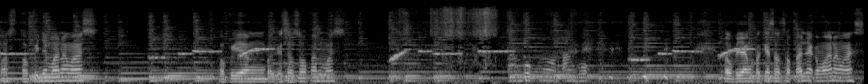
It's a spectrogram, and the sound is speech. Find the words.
Mas, topinya mana, Mas? Topi yang pakai sosokan, Mas? Topi yang pakai sosokannya ke mana mas?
